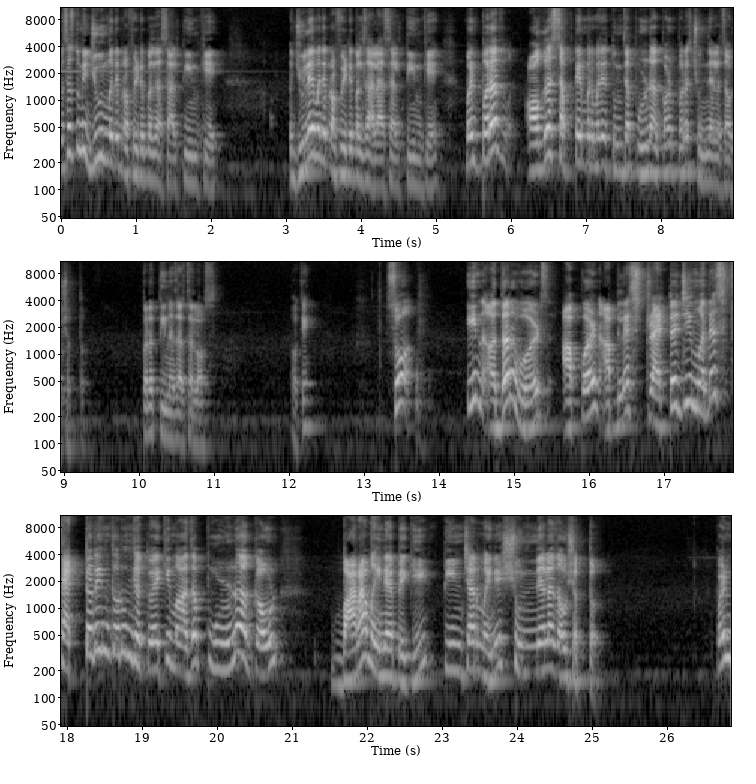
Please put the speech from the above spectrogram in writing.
तसंच तुम्ही जूनमध्ये प्रॉफिटेबल असाल तीन के. जुलैमध्ये प्रॉफिटेबल झाला असाल तीन के. पण परत ऑगस्ट सप्टेंबरमध्ये तुमचा पूर्ण अकाउंट परत शून्याला जाऊ शकतं. परत तीन हजारचा loss okay so in other words आपण आपल्या स्ट्रॅटजीमध्येच फॅक्टरिंग करून घेतोय की माझं पूर्ण अकाउंट बारा महिन्यापैकी तीन चार महिने शून्याला जाऊ शकतं. पण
